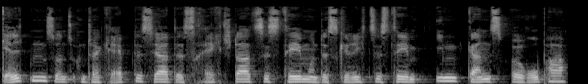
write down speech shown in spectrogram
gelten, sonst untergräbt es ja das Rechtsstaatssystem und das Gerichtssystem in ganz Europa.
